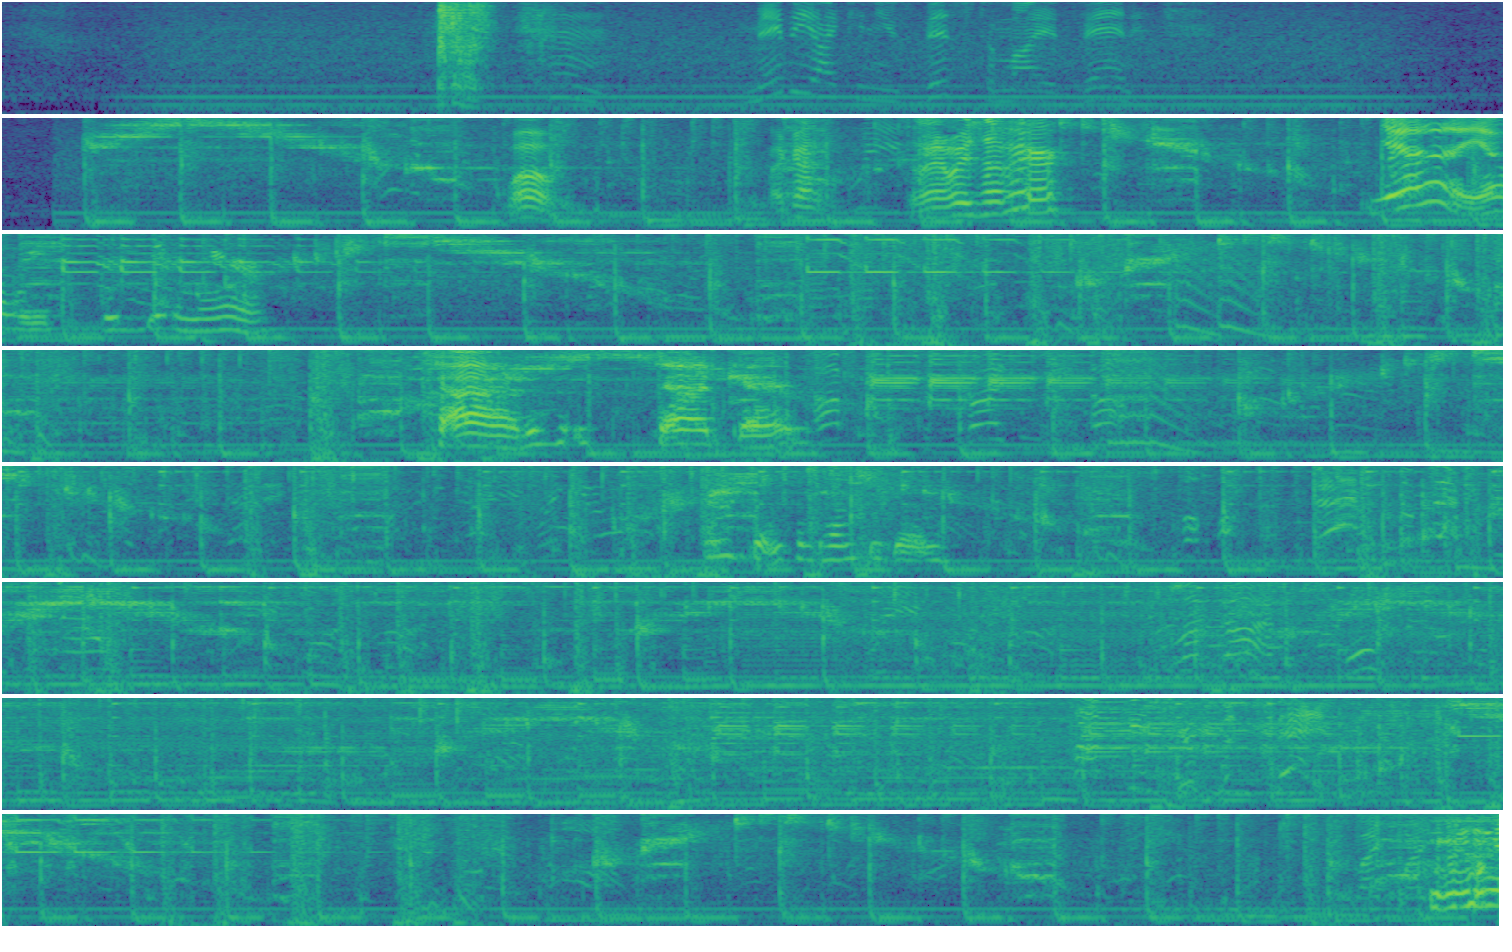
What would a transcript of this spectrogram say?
Maybe I can use this to my advantage. Whoa. I got. Did I always have hair? yeah, yeah, we we get him here. Chad. It's Chad, guys. Tough. He's getting some punches in.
